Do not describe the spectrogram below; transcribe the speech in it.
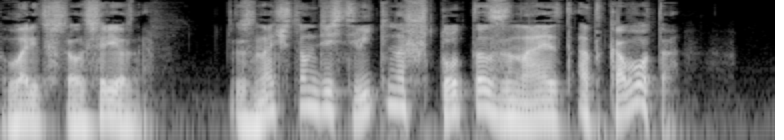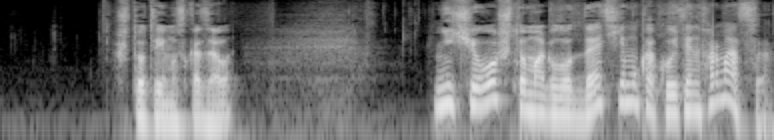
Ларита стала серьезной. «Значит, он действительно что-то знает от кого-то». «Что ты ему сказала?» «Ничего, что могло дать ему какую-то информацию.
